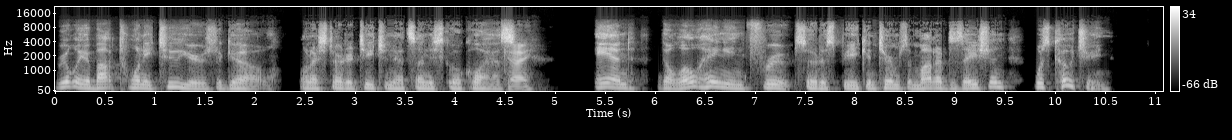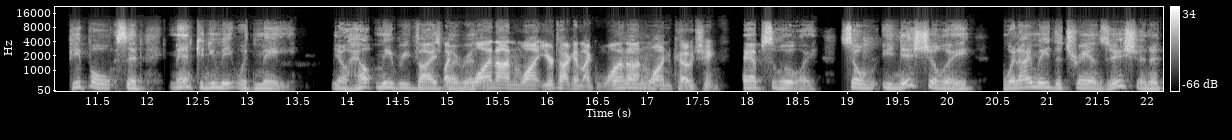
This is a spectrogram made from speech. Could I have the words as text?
really about 22 years ago when i started teaching that sunday school class. Okay. And the low hanging fruit so to speak in terms of monetization was coaching. People said man can you meet with me? You know help me revise like my resume. one-on-one you're talking like one-on-one. coaching. Absolutely. So initially when I made the transition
